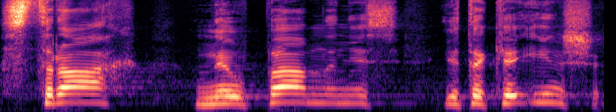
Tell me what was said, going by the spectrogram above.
страх, невпевненість і таке інше.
